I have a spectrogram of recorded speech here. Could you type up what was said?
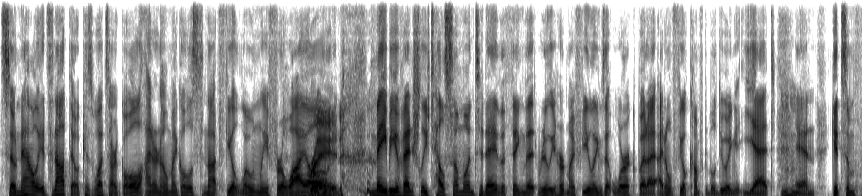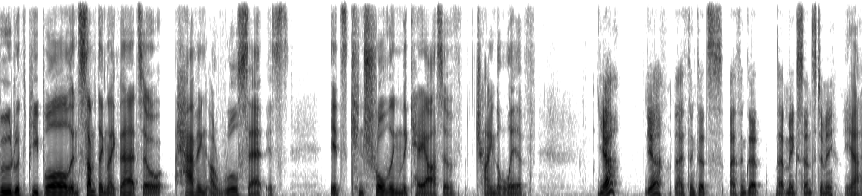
So now it's not though, because what's our goal? I don't know. My goal is to not feel lonely for a while. Right. maybe eventually tell someone today the thing that really hurt my feelings at work, but I, I don't feel comfortable doing it yet. Mhm. And get some food with people and something like that. So having a rule set is it's controlling the chaos of trying to live. Yeah, yeah. I think that's. I think that that makes sense to me. Yeah,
